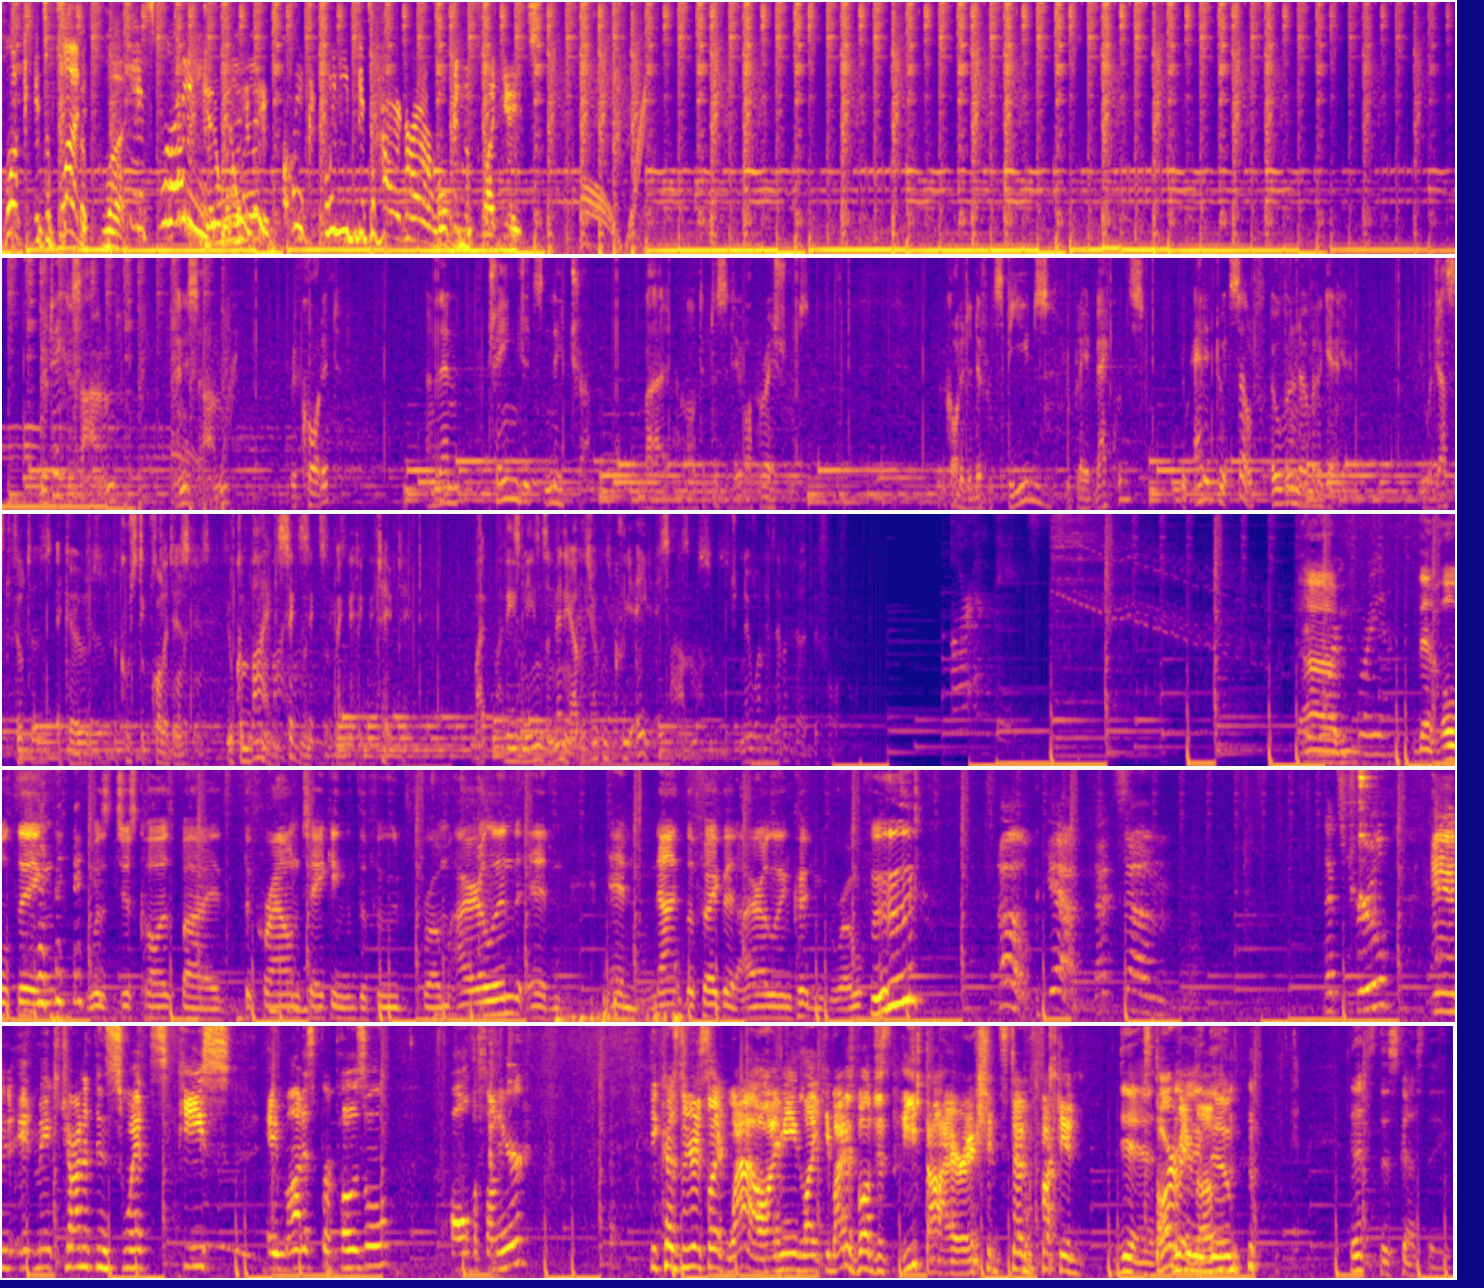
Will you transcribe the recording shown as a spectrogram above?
Look, it's a flood. It's a flood. It's flooding. Get away. Quick, we need to get to higher ground. Open the floodgates. You take a sound, any sound, record it, and then change its nature by a multiplicity of operations. You record it at different speeds, you play it backwards, you add it to itself over and over again. You adjust filters, echoes, acoustic qualities, you combine segments of magnetic tape. By, by these means and many others, you can create sounds which no one has ever heard before. Um, that whole thing was just caused by the crown taking the food from Ireland and and not the fact that Ireland couldn't grow food. Oh, yeah, that's um that's true. And it makes Jonathan Swift's piece a modest proposal all the funnier. Because they're just like, wow, I mean like you might as well just eat the Irish instead of fucking Yeah, Starving them. them. That's disgusting.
